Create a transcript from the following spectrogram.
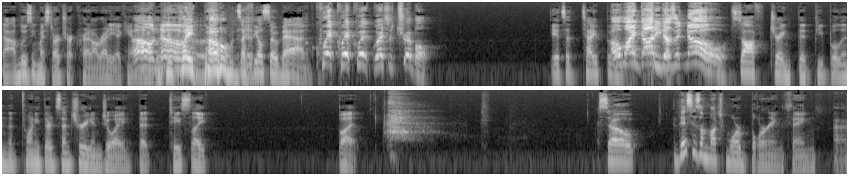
I'm losing my Star Trek cred already. I can't. Oh, no. Who played Bones? I feel so bad. Quick, quick, quick! What's the tribble? It's a type of Oh my God, he doesn't know. soft drink that people in the 23rd century enjoy that tastes like butt. So, this is a much more boring thing. Oh.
